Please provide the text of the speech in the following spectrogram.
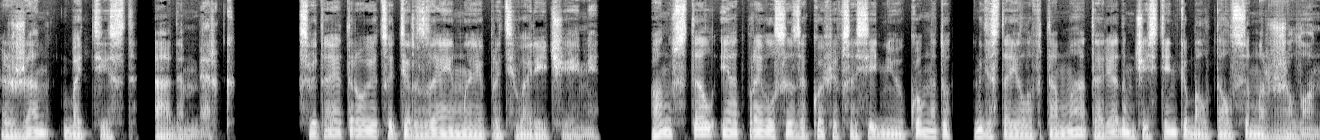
Жан-Батист Адамберг. Святая Троица, терзаемая противоречиями. Он встал и отправился за кофе в соседнюю комнату, где стоял автомат, а рядом частенько болтался маржелон.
